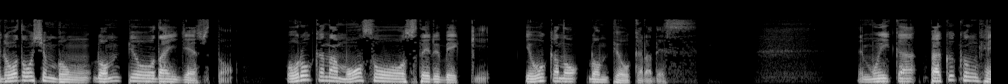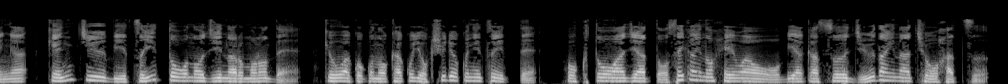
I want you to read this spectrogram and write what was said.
労働新聞論評ダイジェスト、愚かな妄想を捨てるべき、8日の論評からです。6日、パククンヘが県中日追悼の字なるもので、共和国の核抑止力について、北東アジアと世界の平和を脅かす重大な挑発、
